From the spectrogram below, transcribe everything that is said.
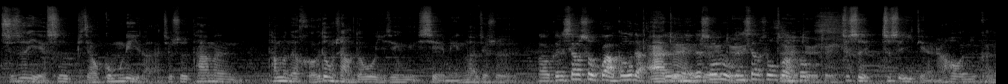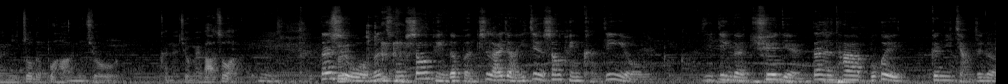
其实也是比较功利的，就是他们他们的合同上都已经写明了，就是哦，跟销售挂钩的，哎，就是对对对你的收入跟销售挂钩对。对对，这是这是一点。然后你可能你做的不好，你就可能就没法做了。嗯，但是我们从商品的本质来讲，一件商品肯定有一定的缺点，但是它不会跟你讲这个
